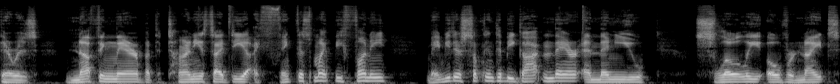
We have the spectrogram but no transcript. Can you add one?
There is nothing there but the tiniest idea. I think this might be funny. Maybe there's something to be gotten there. And then you slowly overnight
